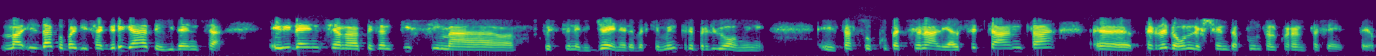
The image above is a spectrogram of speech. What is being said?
ma il dato poi disaggregato evidenzia, evidenzia una pesantissima questione di genere, perché mentre per gli uomini il tasso occupazionale è al 70, eh, per le donne scende appunto al 47.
